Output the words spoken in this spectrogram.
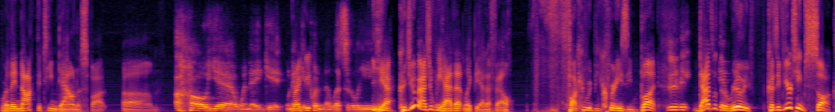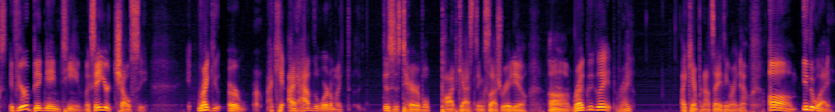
where they knock the team down a spot. Um, oh yeah, when they get when they regu- get put in a lesser league. Yeah, could you imagine yeah. if we had that in like the NFL? Fuck, it would be crazy. But be, that's what they're really because if your team sucks, if you're a big name team, like say you're Chelsea, regular or I can't I have the word on my this is terrible podcasting slash radio. Um regulate right I can't pronounce anything right now. Um either way,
